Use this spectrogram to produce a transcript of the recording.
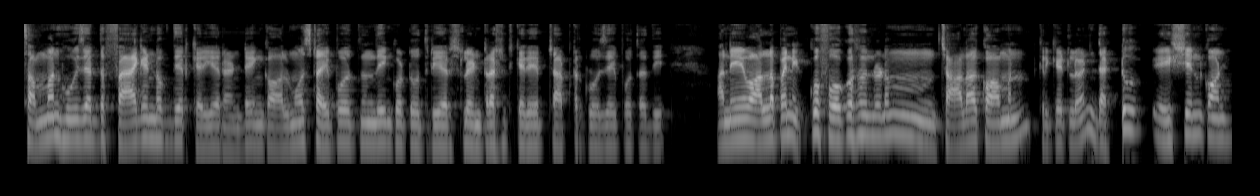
someone who is at the fag end of their career అంటే ఇంకా ఆల్మోస్ట్ అయిపోతుంది. ఇంకో 2, 3 ఇయర్స్‌లో ఇంటర్నేషనల్ కెరియర్ చాప్టర్ క్లోజ్ అయిపోతుంది అనే వాళ్ళ పైన ఎక్కువ ఫోకస్ ఉండడం చాలా కామన్ క్రికెట్‌లో. And that too Asian cont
